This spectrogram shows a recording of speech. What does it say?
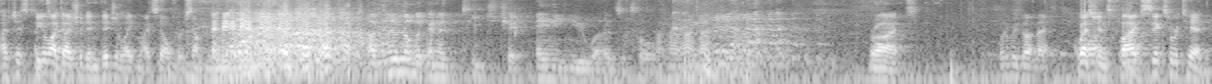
I just feel like I should invigilate myself or something. I'm no longer going to teach Chip any new words at all. Right. What have we got left? Questions five, six, or ten.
